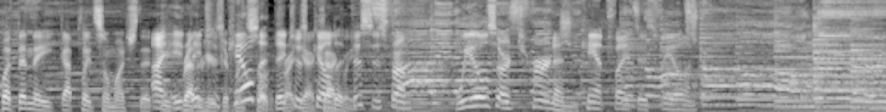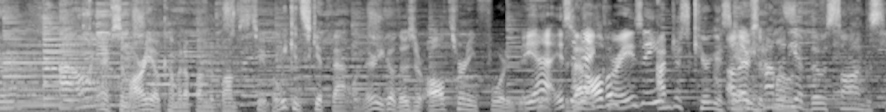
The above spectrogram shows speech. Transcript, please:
but then they got played so much that I, we'd it- rather they hear just different killed songs. it. They right? just yeah, killed exactly. it. This is from Wheels Are Turning. Can't fight this feeling. I have some REO coming up on the bumps too, but we can skip that one. There you go. Those are all turning 40 this Yeah, year. isn't that, that all of them? crazy? I'm just curious, Oh, Abby, there's a- how many of those songs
